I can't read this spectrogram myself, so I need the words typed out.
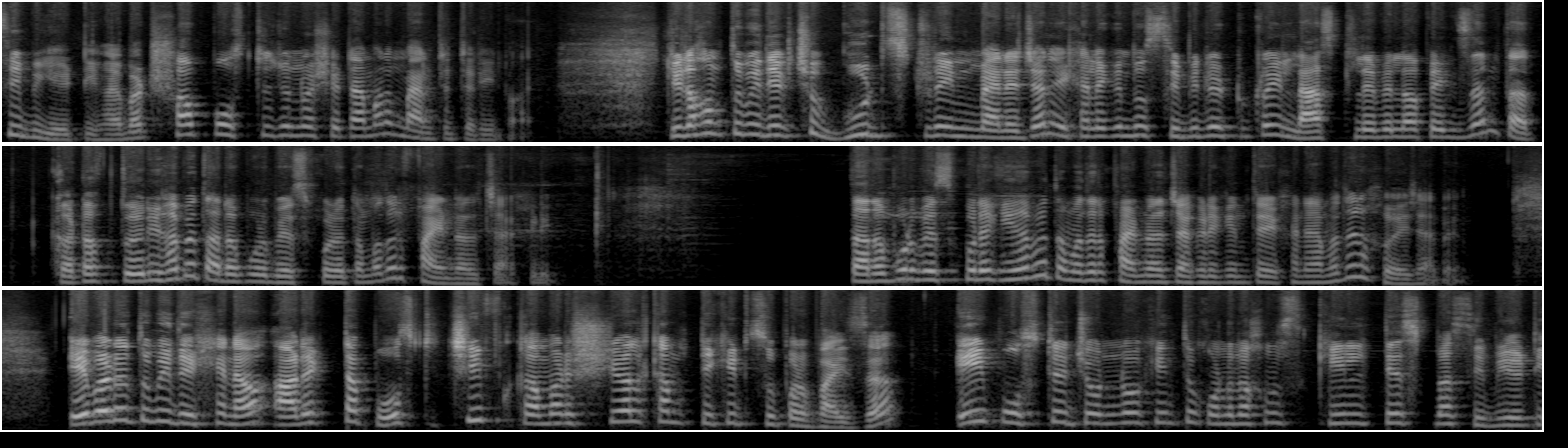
সিবিএটি হয়। বাট সব পোস্টের জন্য সেটা আমার ম্যান্ডেটরি নয়। যেরকম তুমি দেখছ গুড স্ট্রিম ম্যানেজার এখানে কিন্তু সিবিটি টুটাই লাস্ট লেভেল অফ এক্সাম তার কাট অফ তৈরি হবে, তার উপর বেস করে তোমাদের ফাইনাল চাকরি। তার উপর বেস করে কি হবে? তোমাদের ফাইনাল চাকরি কিন্তু এখানে আমাদের হয়ে যাবে। এবারে তুমি দেখে নাও আরেকটা post chief commercial cum ticket supervisor এই পোস্টের জন্য কিন্তু কোনো রকম স্কিল টেস্ট বা সিবিএটি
